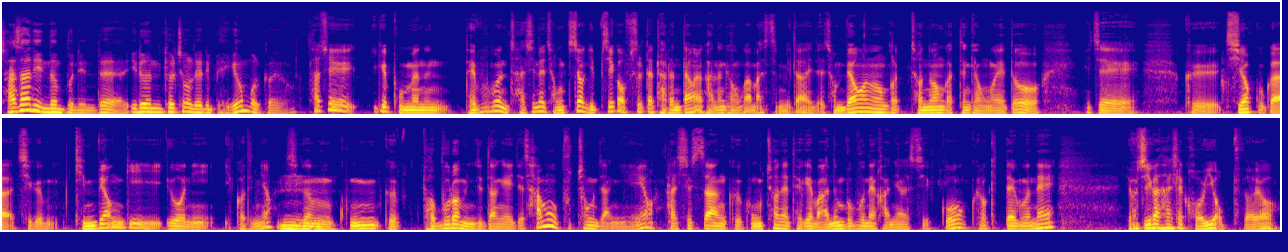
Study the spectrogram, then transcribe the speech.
자산이 있는 분인데 이런 결정을 내린 배경은 뭘까요? 사실 이게 보면은 대부분 자신의 정치적 입지가 없을 때 다른 당을 가는 경우가 많습니다. 이제 전병헌 전 의원 같은 경우에도 이제 그 지역구가 지금 김병기 의원이 있거든요. 음. 지금 국, 그 더불어민주당의 이제 사무부총장이에요. 사실상 그 공천에 되게 많은 부분에 관여할 수 있고 그렇기 때문에 여지가 사실 거의 없어요.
